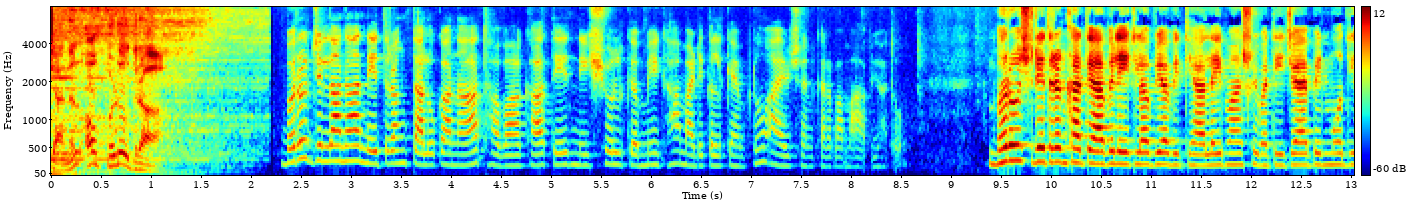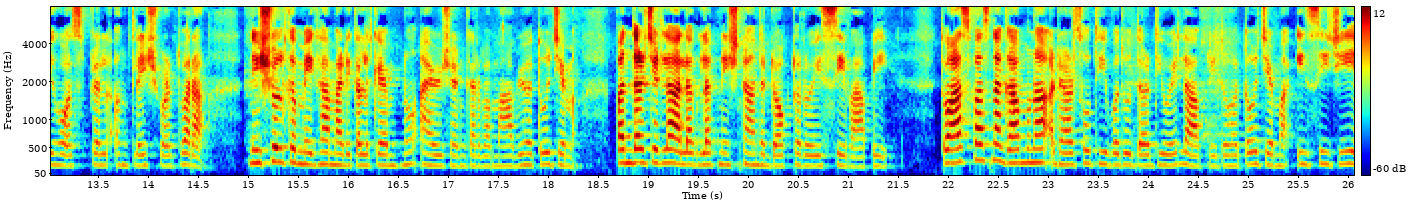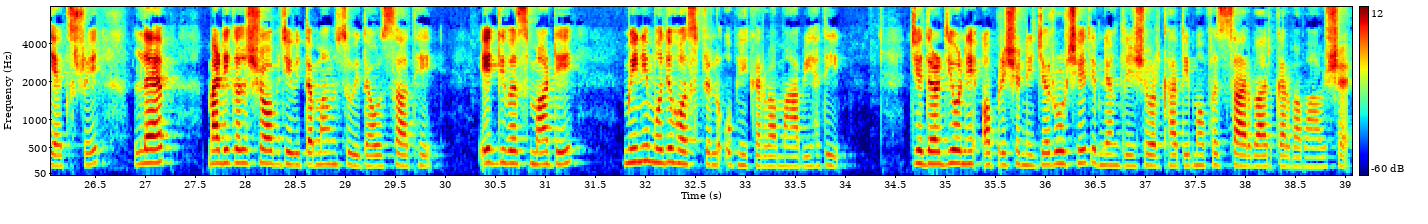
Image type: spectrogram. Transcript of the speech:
Channel of Vadodara Bharuch જિલ્લાના નેત્રંગ તાલુકાના થવા ખાતે નિઃશુલ્ક મેઘા મેડિકલ કેમ્પનું આયોજન કરવામાં આવ્યું હતું. ભરૂચ નેત્રંગ ખાતે આવેલ એકલવ્ય વિદ્યાલયમાં શ્રીમતી જયાબેન મોદી હોસ્પિટલ અંકલેશ્વર દ્વારા નિઃશુલ્ક મેઘા મેડિકલ કેમ્પનું આયોજન કરવામાં આવ્યું હતું, જેમાં પંદર જેટલા અલગ અલગ નિષ્ણાંત ડોક્ટરોએ સેવા આપી. તો આસપાસના ગામોના અઢારસોથી વધુ દર્દીઓએ લાભ લીધો હતો, જેમાં ECG X ray lab, medical shop જેવી તમામ સુવિધાઓ સાથે એક દિવસ માટે મિની મોદી હોસ્પિટલ ઊભી કરવામાં આવી હતી. જે દર્દીઓને ઓપરેશનની જરૂર છે, તેમને અંકલેશ્વર ખાતે મફત સારવાર કરવામાં આવશે.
